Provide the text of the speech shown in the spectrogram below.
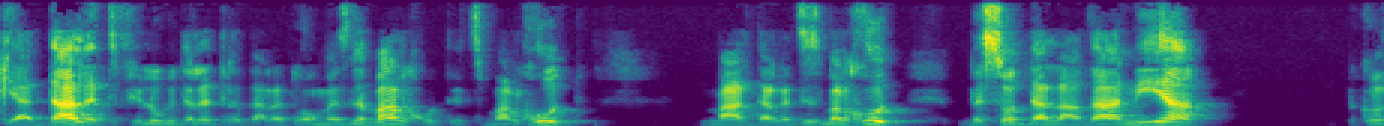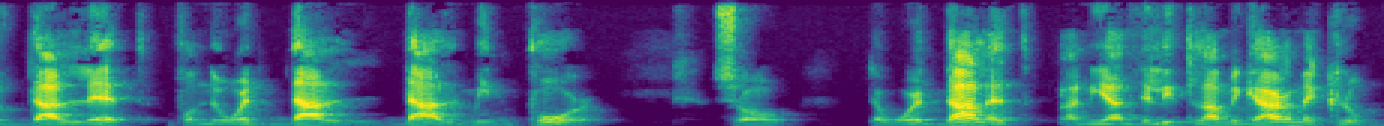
כי הדלת, if you look at the letter דלת, רומז למלכות, it's מלכות. מה דלת is מלכות, בסוד דלה וענייה. Because dalet from the word dal, dal mean poor. So the word dalet, נהיה delete לה מגהר מכלום.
